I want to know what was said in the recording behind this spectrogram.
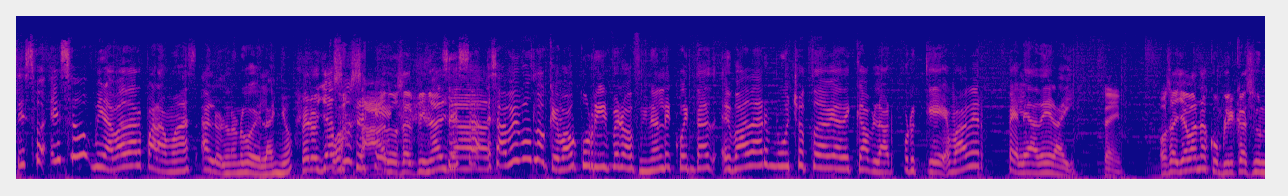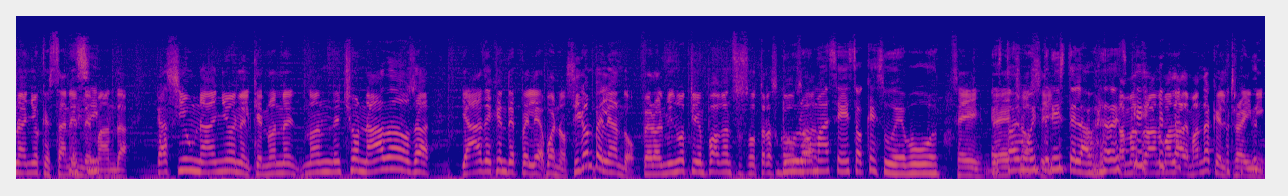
eso, eso, mira, va a dar para más a lo largo del año. Pero ya se Porque sabe, o sea, al final se ya... sa- sabemos lo que va a ocurrir, pero a final de cuentas eh, va a dar mucho todavía de qué hablar porque va a haber peleadera ahí. Sí. O sea, ya van a cumplir casi un año que están en Sí. demanda. Casi un año en el que no han, no han hecho nada. O sea, ya dejen de pelear. Bueno, sigan peleando, pero al mismo tiempo hagan sus otras cosas. Duró más eso que su debut. Sí, de Estoy hecho, muy sí. triste, la verdad. Está es más que- durando más la demanda que el trainee.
